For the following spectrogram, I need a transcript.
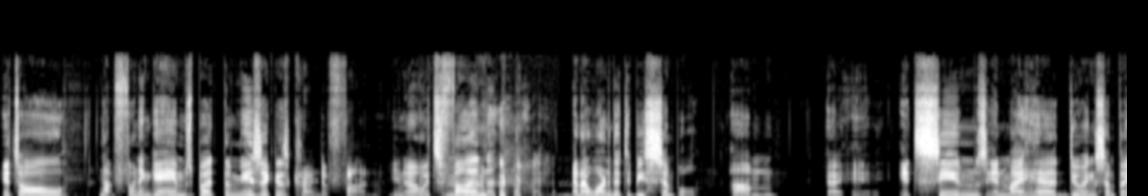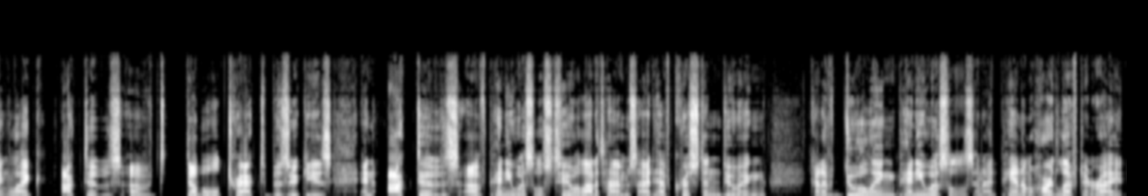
it's all not fun and games, but the music is kind of fun. You know, it's mm-hmm. fun, and I wanted it to be simple. Um, it, it seems in my head doing something like octaves of double tracked bouzoukis and octaves of penny whistles too. A lot of times I'd have Kristin doing kind of dueling penny whistles, and I'd pan them hard left and right.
